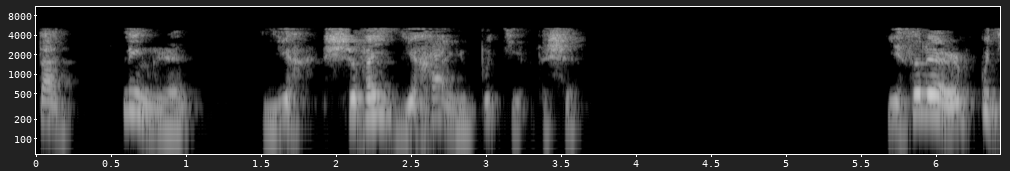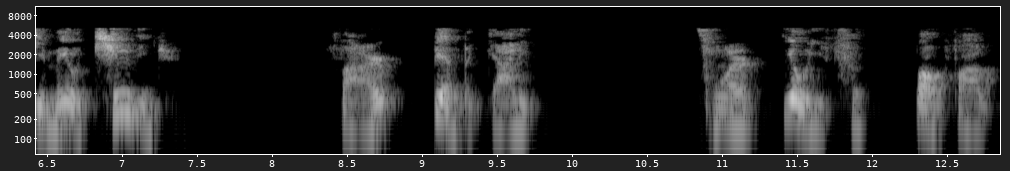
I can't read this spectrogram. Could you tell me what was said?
但令人遗十分遗憾与不解的是，以色列人不仅没有听进去。反而变本加厉，从而又一次爆发了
